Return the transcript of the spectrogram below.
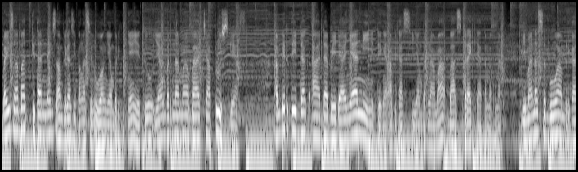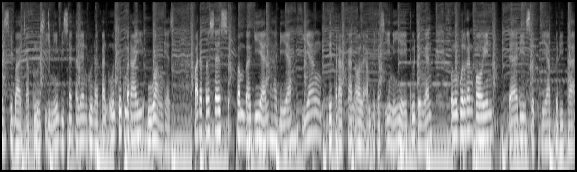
Baik sahabat, kita next aplikasi penghasil uang yang berikutnya yaitu yang bernama Baca Plus guys hampir tidak ada bedanya nih dengan aplikasi yang bernama Buzzbreak ya teman-teman. Di mana sebuah aplikasi baca plus ini bisa kalian gunakan untuk meraih uang guys Pada proses pembagian hadiah yang diterapkan oleh aplikasi ini yaitu dengan mengumpulkan koin dari setiap berita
